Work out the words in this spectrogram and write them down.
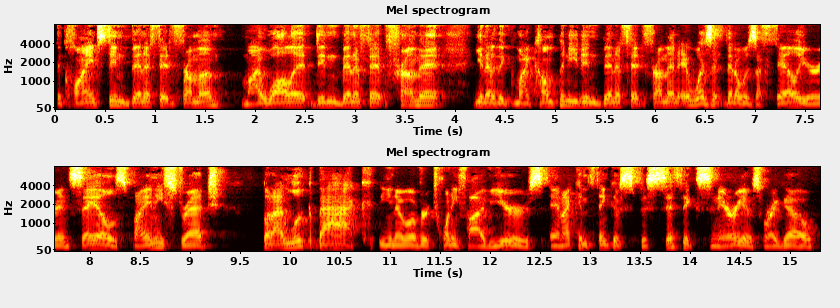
The clients didn't benefit from them. My wallet didn't benefit from it. You know, the, my company didn't benefit from it. It wasn't that it was a failure in sales by any stretch, but I look back, you know, over 25 years and I can think of specific scenarios where I go,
